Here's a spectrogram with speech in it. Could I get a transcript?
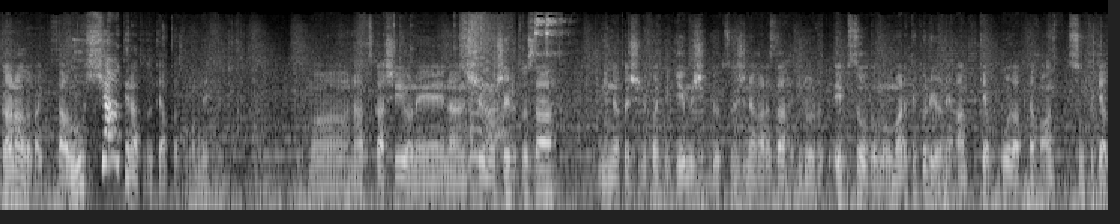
ガーナードがいてさうひゃーってなった時あったと思うね。まあ懐かしいよね。何周もしてるとさみんなと一緒にこうやってゲーム実況を通じながらさいろいろとエピソードも生まれてくるよね。あの時はこうだったかあんその時は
